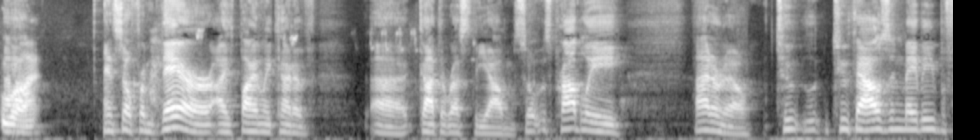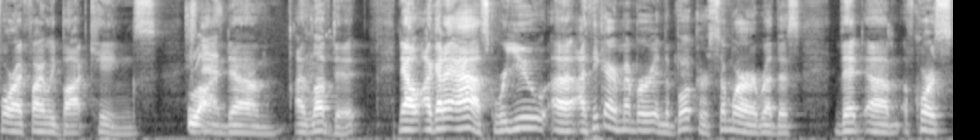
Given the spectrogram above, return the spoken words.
Right. Um, and so from there, I finally kind of uh, got the rest of the album. So it was probably, I don't know, two, 2000 maybe before I finally bought Kings. Right. And um, I loved it. Now, I got to ask, were you, uh, I think I remember in the book or somewhere I read this, that, um, of course,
